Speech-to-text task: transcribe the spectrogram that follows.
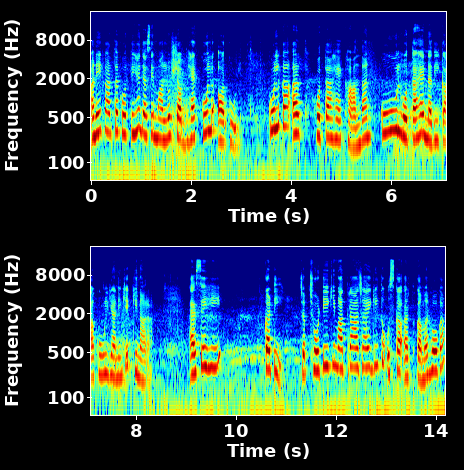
अनेक अर्थक होते हैं, जैसे मान लो शब्द है कुल और कूल। कुल का अर्थ होता है खानदान, कूल होता है नदी का कूल, यानी कि किनारा। ऐसे ही कटी, जब छोटी की मात्रा आ जाएगी तो उसका अर्थ कमर होगा।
